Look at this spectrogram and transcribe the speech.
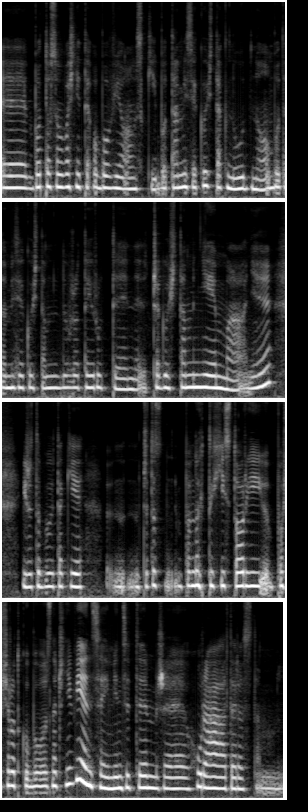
E, Bo to są właśnie te obowiązki, bo tam jest jakoś tak nudno, bo tam jest jakoś tam dużo tej rutyny, czegoś tam nie ma, nie? I że to były takie, mm, czy to pewno tych historii po środku było znacznie więcej między tym, że hura, teraz tam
